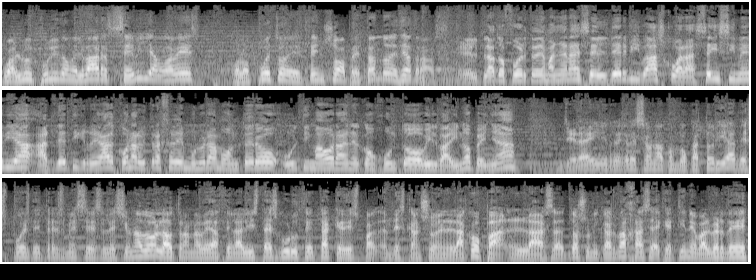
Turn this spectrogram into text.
Juan Luis Pulido en el bar. Sevilla Alavés con los puestos de descenso apretando desde atrás. El plato fuerte de mañana es el Derby Vasco a las seis y media, Athletic Real con arbitraje de Munura Montero, última hora en el conjunto bilbaíno Peña. Geray regresa a una convocatoria después de tres meses lesionado. La otra novedad en la lista es Guruceta, que descansó en la Copa. Las dos únicas bajas eh, que tiene Valverde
